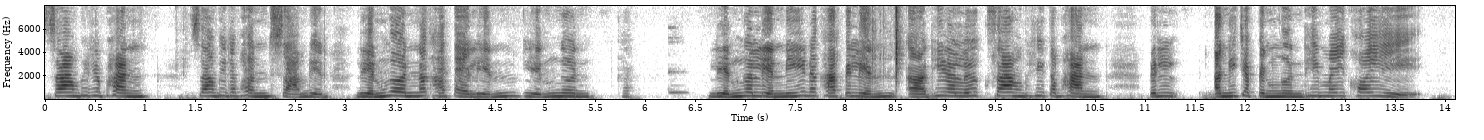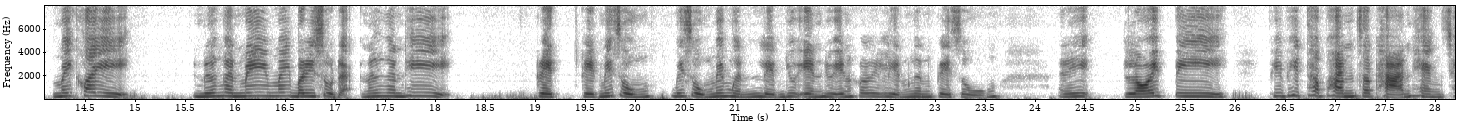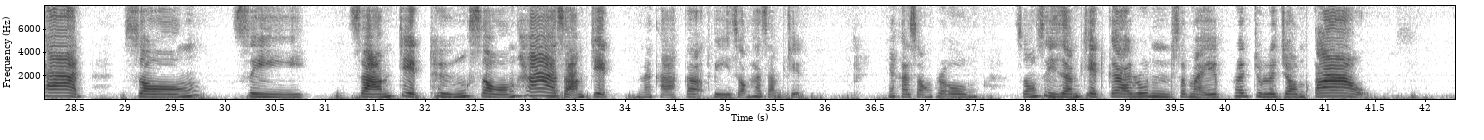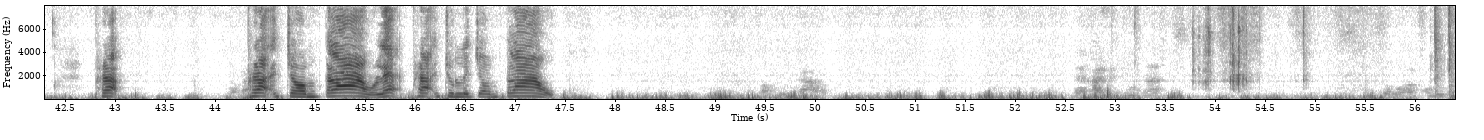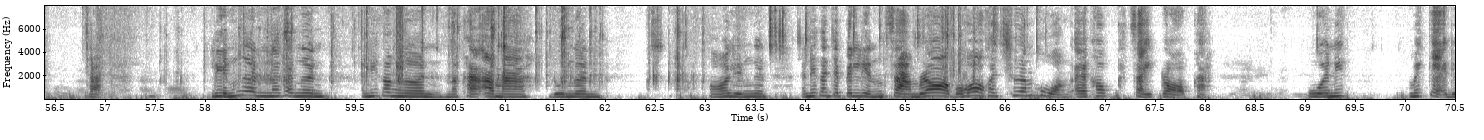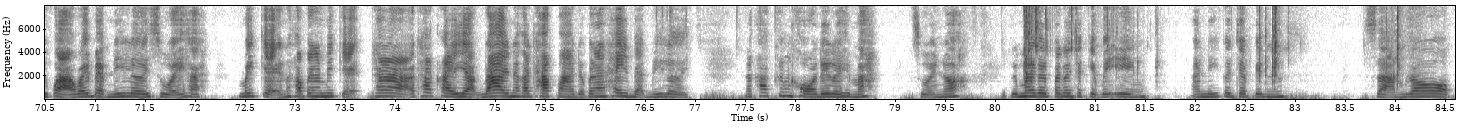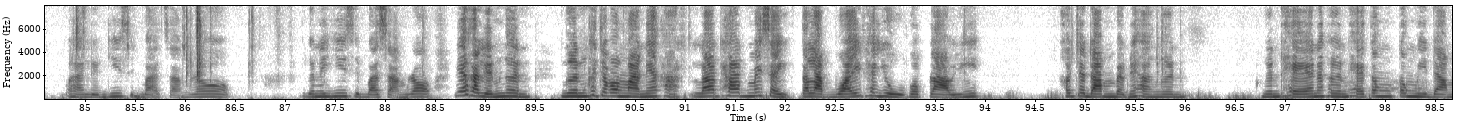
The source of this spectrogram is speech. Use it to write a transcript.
สร้างพิพิธภัณฑ์สร้างพิพิธภัณฑ์สามเหรียญเหรียญเงินนะคะ แต่เหรียญเหรียญเงินค่ะเหรียญเงินเหรียญนี้นะคะ เป็นเหรียญที่ระลึกสร้างพิพิธภัณฑ์ เป็นอันนี้จะเป็นเงินที่ไม่ค่อยไม่ค่อย เนื้อเงินไม่ไม่บริสุทธิ์อะเนื้อเงินที่เกรด เกรดไม่สูงไม่สูงไม่เหมือนเหรียญ UN UN เขาเหรียญเงินเกรดสูง อันนี้ร้อยปี พิพิธภัณฑ์สถานแห่งชาติสองสี่สามเจ็ดถึงสองห้าสามเจ็ดนะคะ ก็ปีสองห้าสามเจ็ดนี่ยค่ะสองพระองค์สองสี่สามเจ็ดก็รุ่นสมัยพระจุลจอมเกล้าพระพระจอมเกล้าและพระจุลจอมเกล้า ค่เหรียญเงินนะคะ เงิน อันนี้ก็เงินนะคะ เอามาดูเงินอ๋อเหรียญเงิน อันนี้ก็จะเป็นเหรียญสามรอบโอ้โหเขาเชื่อมห่วงเอเขาใส่กรอบค่ะอูอันนี้ไม่แกะดีกว่าไว้แบบนี้เลยสวยค่ะ ไม่แกะนะคะป้านั้นไม่แกะถ้าถ้าใครอยากได้นะคะ ทักมาเดี๋ยวป้านั้นให้แบบนี้เลยนะคะ ขึ้นคอได้เลยเห็นไหมสวยเนาะหรือไม่ก็ป้านั้นจะเก็บไว้เอง อันนี้ก็จะเป็นสามรอบอ่าเหรียญยี่สิบบาทสามรอบ ก็ในยี่สิบาทสามรอบเนี่ยค่ะเหรียญเงิน เงินเขาจะประมาณเนี้ยค่ะแล้วถ้าไม่ใส่ตลับไว้ถ้าอยู่เปล่าๆอย่างนี้เขาจะดำแบบนี้ค่ะเงิน เงินแท้นะคะเงินแท้ต้องต้องมีดำ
